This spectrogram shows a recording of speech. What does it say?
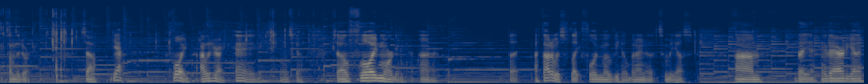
it's on the door. So, yeah, Floyd, I was right. Hey, let's go. So, Floyd Morgan, uh, but I thought it was like Floyd Mulvihill, but I know that's somebody else. Um, but yeah, here they are together.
